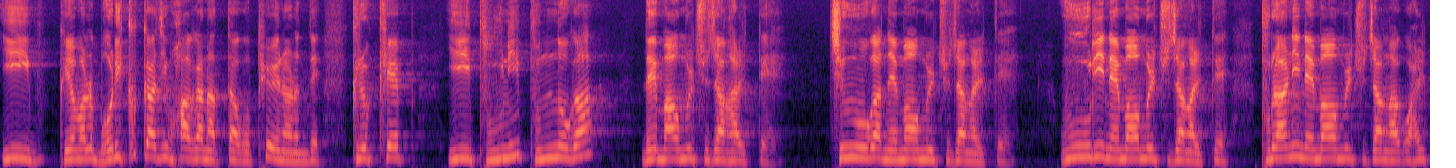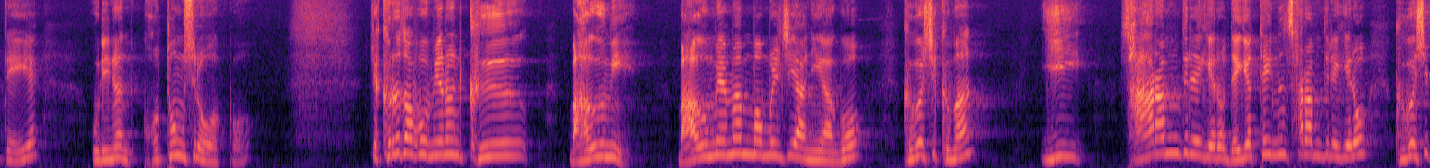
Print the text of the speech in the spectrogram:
이 그야말로 머리끝까지 화가 났다고 표현하는데 그렇게 이 분이 분노가 내 마음을 주장할 때 증오가 내 마음을 주장할 때 우울이 내 마음을 주장할 때 불안이 내 마음을 주장하고 할 때에 우리는 고통스러웠고 그러다 보면은 그 마음이 마음에만 머물지 아니하고 그것이 그만 이 사람들에게로 내 곁에 있는 사람들에게로 그것이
